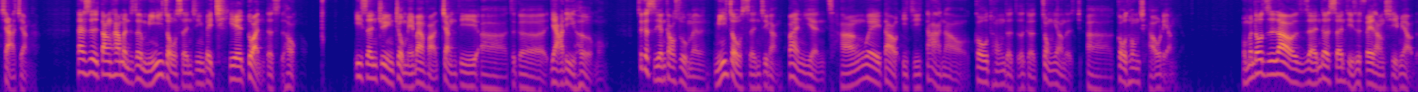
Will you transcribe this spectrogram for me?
下降啊。但是当他们的这个迷走神经被切断的时候，益生菌就没办法降低啊这个压力荷尔蒙。这个实验告诉我们，迷走神经啊扮演肠胃道以及大脑沟通的这个重要的啊沟通桥梁。我们都知道，人的身体是非常奇妙的，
